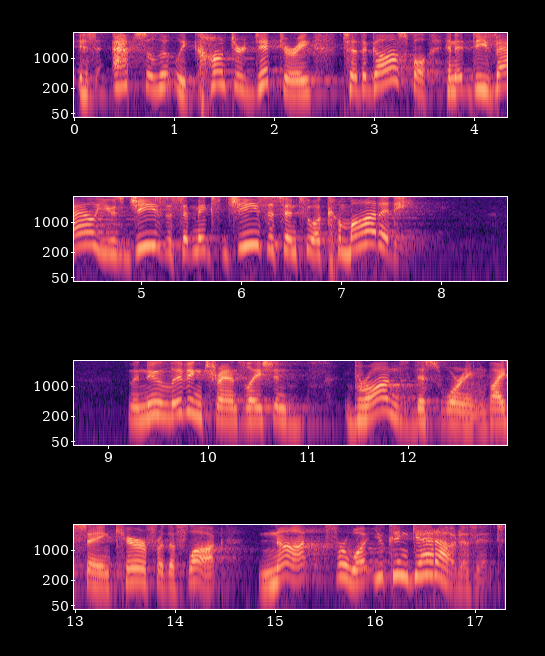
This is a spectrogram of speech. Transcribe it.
is absolutely contradictory to the gospel and it devalues Jesus. It makes Jesus into a commodity. The New Living Translation broadens this warning by saying, Care for the flock, not for what you can get out of it.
